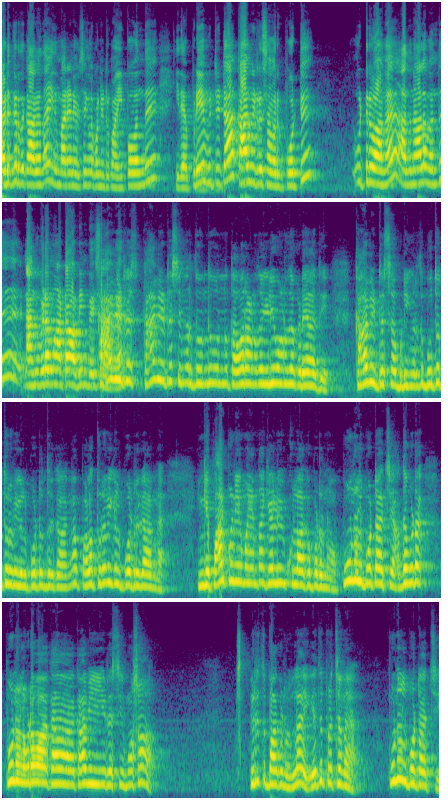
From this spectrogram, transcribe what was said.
தடுக்கிறதுக்காக தான் இது மாதிரியான விஷயங்களை பண்ணிட்டு இருக்கோம். இப்போ வந்து இதை அப்படியே விட்டுட்டா காவி ட்ரெஸ் அவருக்கு போட்டு விட்டுருவாங்க. அதனால வந்து நாங்க விட மாட்டோம் அப்படின்னு பேசுறாங்க காவி ட்ரெஸ் காவி ட்ரெஸ்ஸுங்கிறது வந்து ஒன்றும் தவறானதோ இழிவானதோ கிடையாது. காவி ட்ரெஸ் அப்படிங்கிறது புத்த துறவிகள் போட்டிருந்திருக்காங்க பல துறவிகள் போட்டிருக்காங்க. இங்கே பார்ப்பனிய மயம் தான் கேள்விக்குள்ளாக்கப்படணும். பூணூல் போட்டாச்சு அதை விட பூணூலை விடவா கா காவி ட்ரெஸ் மோசம்? பிரித்து பார்க்கணும்ல எது பிரச்சனை? பூணூல் போட்டாச்சு.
